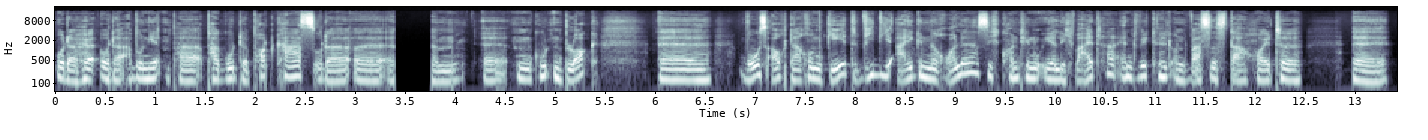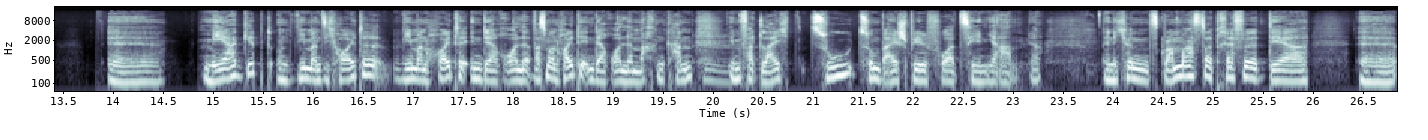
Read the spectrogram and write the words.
oder hört oder abonniert ein paar paar gute Podcasts oder äh, ähm, äh, einen guten Blog äh, wo es auch darum geht, wie die eigene Rolle sich kontinuierlich weiterentwickelt und was es da heute äh, äh, mehr gibt und wie man sich heute, wie man heute in der Rolle, was man heute in der Rolle machen kann mhm. im Vergleich zu zum Beispiel vor zehn Jahren. Ja. Wenn ich einen Scrum Master treffe, der äh,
